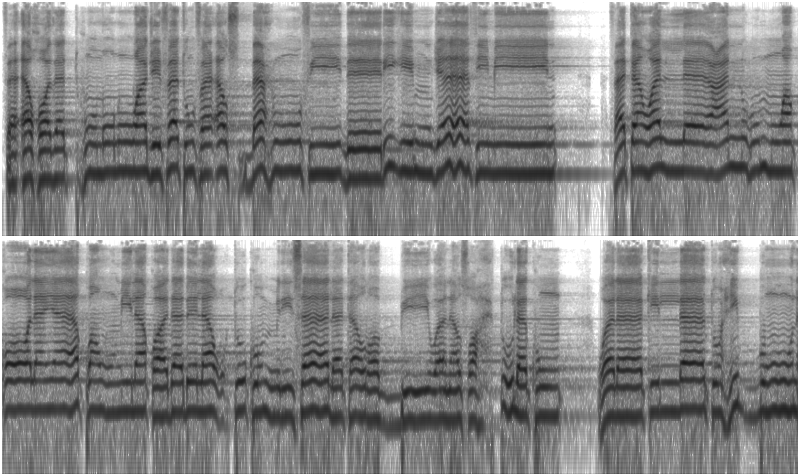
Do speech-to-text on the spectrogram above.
فأخذتهم الرجفة فأصبحوا في ديرهم جاثمين فتولى عنهم وقال يا قوم لقد أبلغتكم رسالة ربي ونصحت لكم ولكن لا تحبون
